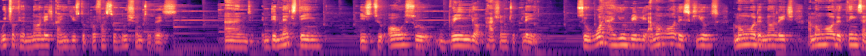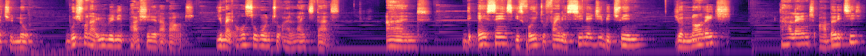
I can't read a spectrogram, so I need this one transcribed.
Which of your knowledge can you use to provide a solution to this? And the next thing is to also bring your passion to play. So, what are you really, among all the skills, among all the knowledge, among all the things that you know, which one are you really passionate about? You might also want to highlight that. And the essence is for you to find a synergy between your knowledge, talent, or ability,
